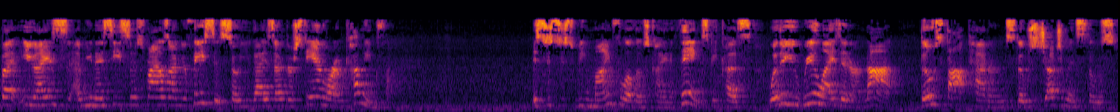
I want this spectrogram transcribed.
but you guys, I mean, I see some smiles on your faces, so you guys understand where I'm coming from. It's just, just to be mindful of those kind of things because whether you realize it or not, those thought patterns, those judgments, those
